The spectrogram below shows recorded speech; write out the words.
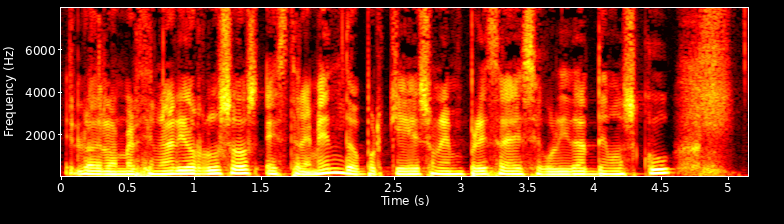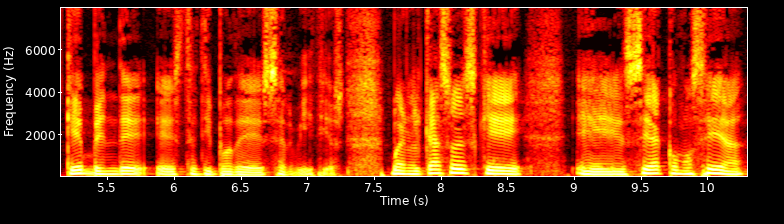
Lo de los mercenarios rusos es tremendo porque es una empresa de seguridad de Moscú que vende este tipo de servicios. Bueno, el caso es que eh, sea como sea,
